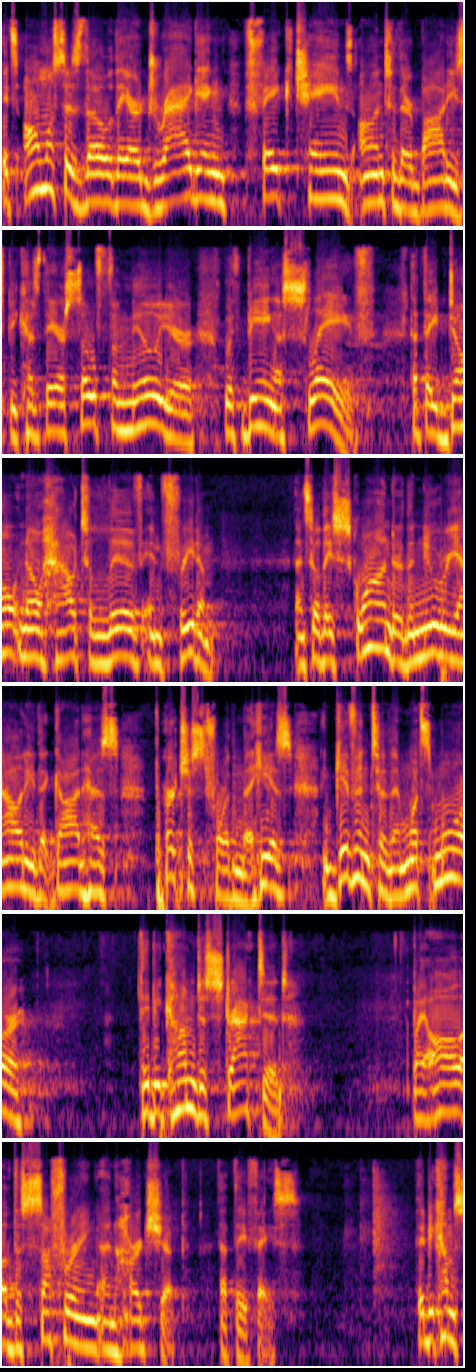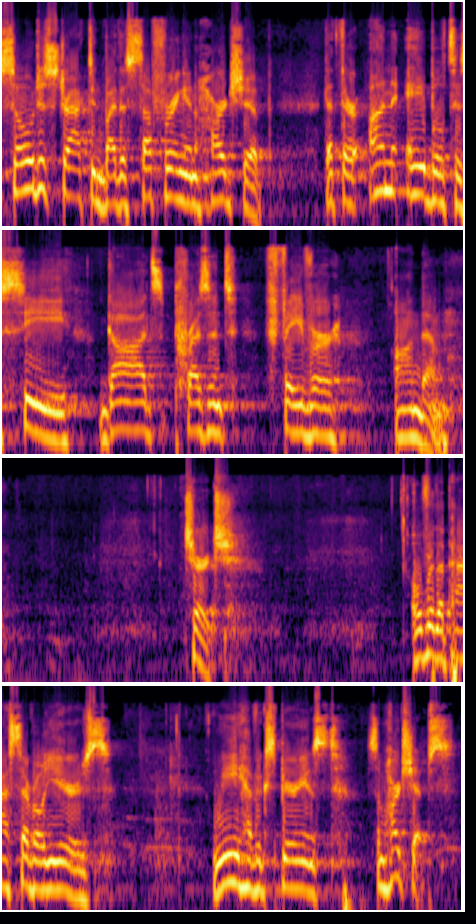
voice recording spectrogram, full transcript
It's almost as though they are dragging fake chains onto their bodies because they are so familiar with being a slave that they don't know how to live in freedom. And so they squander the new reality that God has purchased for them, that He has given to them. What's more, they become distracted by all of the suffering and hardship that they face. They become so distracted by the suffering and hardship that they're unable to see God's present favor on them. Church, over the past several years, we have experienced some hardships.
